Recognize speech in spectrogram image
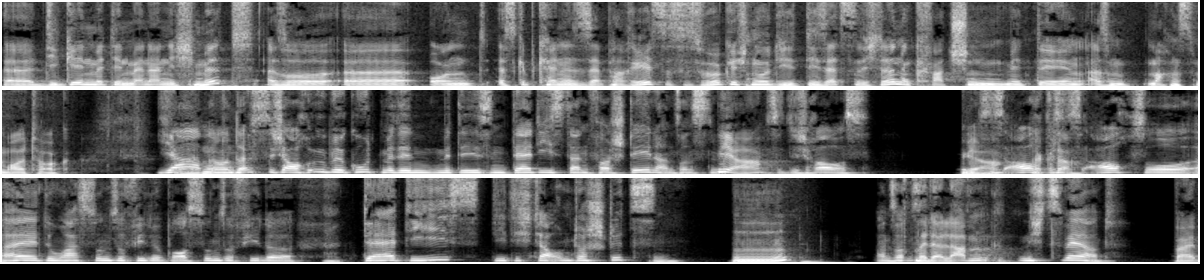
äh, die gehen mit den Männern nicht mit. Also, äh, und es gibt keine Separés. Es ist wirklich nur, die, die setzen sich hin und quatschen mit denen, also machen Smalltalk. Ja, aber ne, du musst dich auch übel gut mit, den, mit diesen Daddies dann verstehen, ansonsten Ja. du dich raus. Ja, das ist auch. Das ist auch so, hey, du hast so und so viele, du brauchst so und so viele Daddies, die dich da unterstützen. Mhm. Ansonsten Weil der Laden- nichts wert. Weil,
